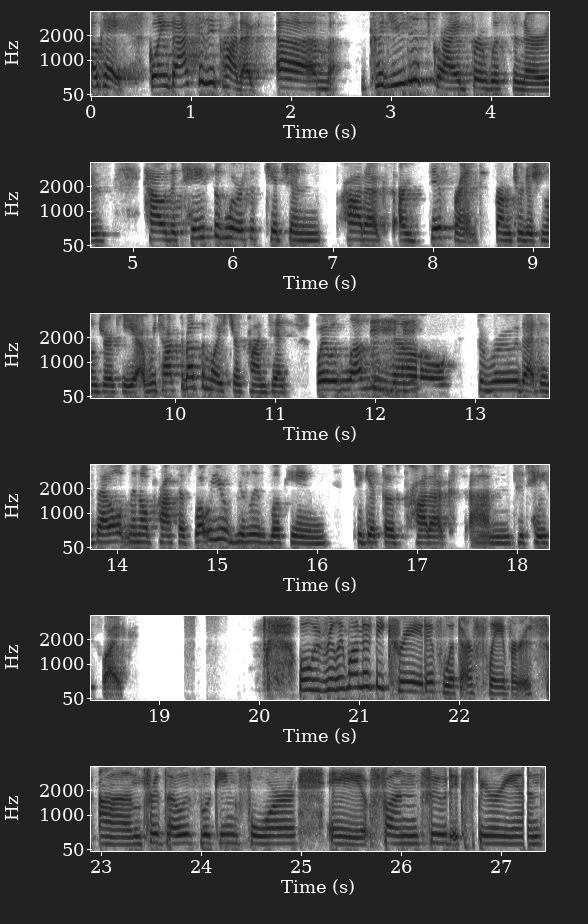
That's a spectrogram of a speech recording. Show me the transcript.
Okay, going back to the product, um, could you describe for listeners how the taste of Lorissa's Kitchen products are different from traditional jerky? We talked about the moisture content, but I would love to mm-hmm. know through that developmental process, what were you really looking to get those products um, to taste like? Well, we really wanted to be creative with our flavors. Um, for those looking for a fun food experience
